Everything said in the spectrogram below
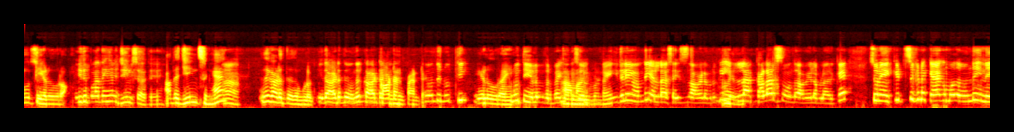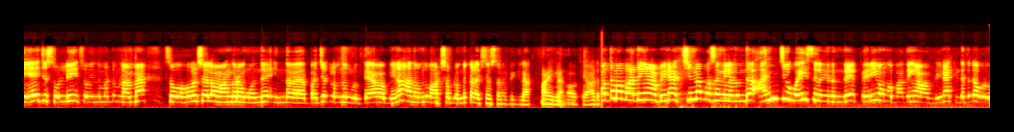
நூத்தி எழுபது ரூபா. இது பாத்தீங்கன்னா ஜீன்ஸ் அது? அது ஜீன்ஸுங்க. இதுக்கு அடுத்தது உங்களுக்கு. இது அடுத்து வந்து காட்டன் காட்டன் பேண்ட் இது வந்து நூத்தி எழுபது ரூபாய்ங்க. நூத்தி எழுபது ரூபாய்க்கு. சேல் பண்றாங்க. இதுலயும் வந்து எல்லா சைஸஸ் அவைலபிள் இருக்கு. எல்லா கலர்ஸும் வந்து அவைலபிளா இருக்கு. சோ நீங்க கிட்ஸுக்குன்னு கேட்கும்போது வந்து இந்த ஏஜ் சொல்லி சோ இந்த மட்டும் இல்லாம சோ ஹோல்சேலா வாங்குறவங்க வந்து இந்த பட்ஜெட்ல வந்து உங்களுக்கு தேவை அப்படின்னா அதை வந்து வாட்ஸ்அப்ல வந்து கலெக்ஷன்ஸ் அனுப்பிக்கலாம். ஓகே மொத்தமா பாத்தீங்க அப்படின்னா சின்ன பசங்கள்ல இருந்து அஞ்சு வயசுல இருந்து பெரியவங்க பாத்தீங்க அப்படின்னா கிட்டத்தட்ட ஒரு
